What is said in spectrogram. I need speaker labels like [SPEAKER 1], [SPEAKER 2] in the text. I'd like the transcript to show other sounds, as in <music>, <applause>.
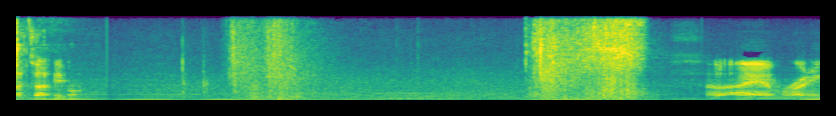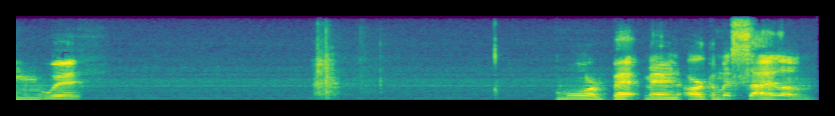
[SPEAKER 1] What's up, people? So I am running with more Batman Arkham Asylum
